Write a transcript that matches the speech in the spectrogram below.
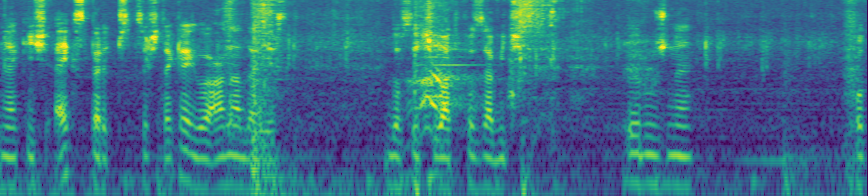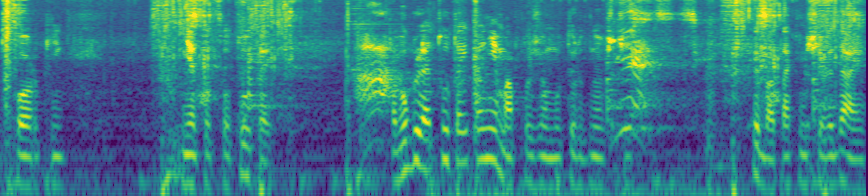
na jakiś ekspert czy coś takiego, a nadal jest dosyć łatwo zabić różne potworki. Nie to co tutaj. A w ogóle tutaj to nie ma poziomu trudności. Chyba tak mi się wydaje.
